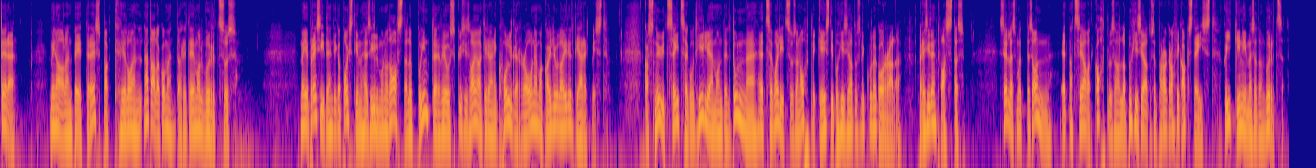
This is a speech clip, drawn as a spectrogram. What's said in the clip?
tere, mina olen Peeter Espak ja loen nädala kommentaari teemal võrdsus meie presidendiga Postimehes ilmunud aastalõpu intervjuus küsis ajakirjanik Holger Roonemaa Kaljulaidilt järgmist. kas nüüd, seitse kuud hiljem, on teil tunne, et see valitsus on ohtlik Eesti põhiseaduslikule korrale? president vastas. selles mõttes on, et nad seavad kahtluse alla põhiseaduse paragrahvi kaksteist, kõik inimesed on võrdsed.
